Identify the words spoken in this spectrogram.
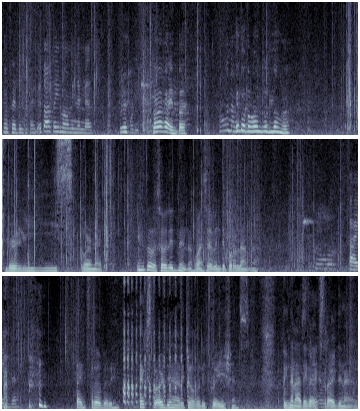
Yung 75. Ito ata yung mga minamelt. Eh, nakakain tayo. Oo naman. Ito, 200 lang, ha? Burley's Gourmet. Ito, solid din. ah. 174 lang. ah. Tide. Tide Strawberry. Extraordinary Chocolate Creations. Tingnan natin kung extraordinary.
